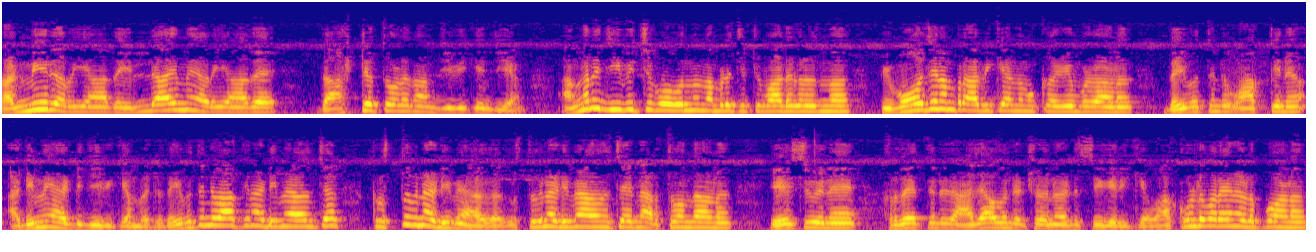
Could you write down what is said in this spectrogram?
കണ്ണീരറിയാതെ ഇല്ലായ്മ അറിയാതെ ധാർഷ്ട്യത്തോടെ നാം ജീവിക്കുകയും ചെയ്യാം. അങ്ങനെ ജീവിച്ചു പോകുന്ന നമ്മുടെ ചുറ്റുപാടുകളിൽ നിന്ന് വിമോചനം പ്രാപിക്കാൻ നമുക്ക് കഴിയുമ്പോഴാണ് ദൈവത്തിന്റെ വാക്കിന് അടിമയായിട്ട് ജീവിക്കാൻ പറ്റും ദൈവത്തിന്റെ വാക്കിന് അടിമയാകുന്ന വെച്ചാൽ ക്രിസ്തുവിന് അടിമയാകുക. ക്രിസ്തുവിന് അടിമയാകുന്ന വെച്ചാൽ എന്റെ അർത്ഥം എന്താണ്? യേശുവിനെ ഹൃദയത്തിന്റെ രാജാവും രക്ഷകനുമായിട്ട് സ്വീകരിക്കുക. വാക്കുകൊണ്ട് പറയാൻ എളുപ്പമാണ്.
